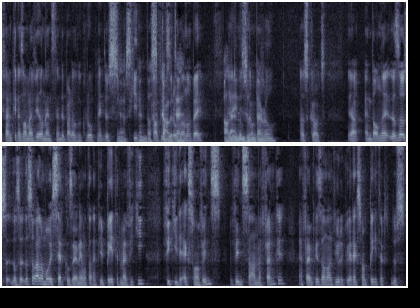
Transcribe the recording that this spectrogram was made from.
Femke is al met veel mensen in de barrel gekropen. Hè. Dus Ja, en misschien kan Vince koud, er ook wel nog bij. Alleen in zo'n barrel? Dat is koud. Ja, en dan... eh, Dat zou, dat, zou, dat zou wel een mooie cirkel zijn, hè. Want dan heb je Peter met Vicky. Vicky de ex van Vince. Vince samen met Femke. En Femke is dan natuurlijk weer ex van Peter. Dus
